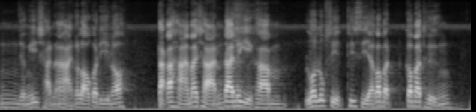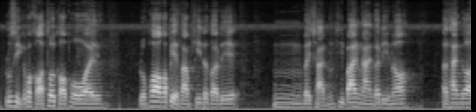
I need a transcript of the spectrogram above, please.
อืมอย่างนี้ฉันอาหารก็เราก็ดีเนาะตักอาหารมาฉันได้ไม่กี่คำรถลูกศิษย์ที่เสียก็มาก็มาถึงลูกศิษย์ก็มาขอโทษขอโพย หลวงพ่อก็เปลี่ยนความคิดแล้วตอนนี้ อืมไปฉันที่บ้านงานก็ดีเนาะแล้วท่านก็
